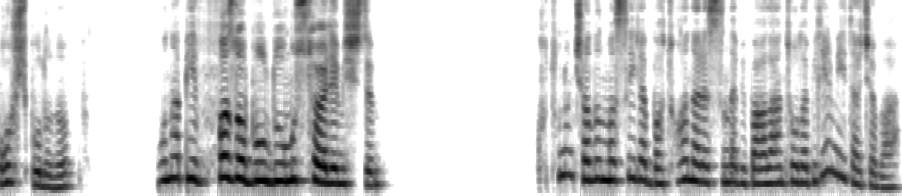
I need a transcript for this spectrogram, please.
boş bulunup ona bir vazo bulduğumu söylemiştim. Kutunun çalınmasıyla Batuhan arasında bir bağlantı olabilir miydi acaba?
